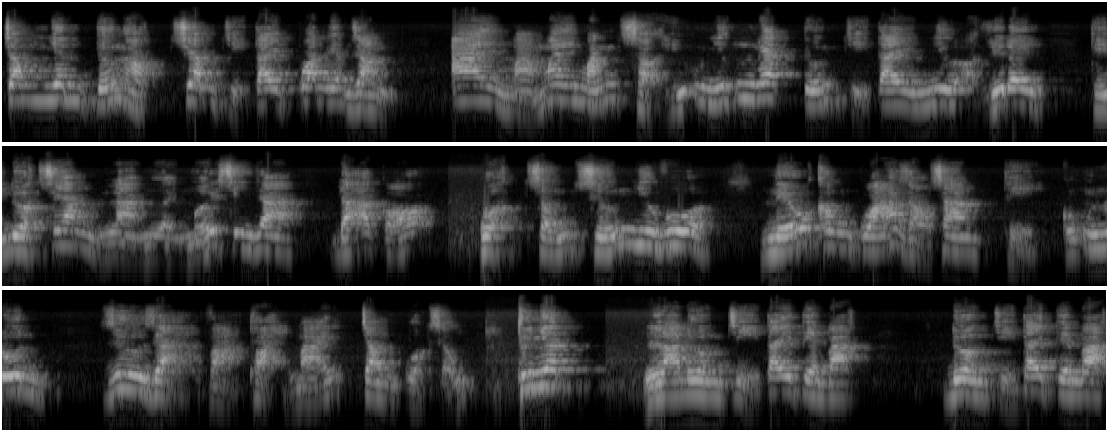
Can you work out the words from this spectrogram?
trong nhân tướng học xem chỉ tay quan niệm rằng, ai mà may mắn sở hữu những nét tướng chỉ tay như ở dưới đây thì được xem là người mới sinh ra đã có cuộc sống sướng như vua. Nếu không quá giàu sang thì cũng luôn dư giả và thoải mái trong cuộc sống. Thứ nhất là đường chỉ tay tiền bạc. Đường chỉ tay tiền bạc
